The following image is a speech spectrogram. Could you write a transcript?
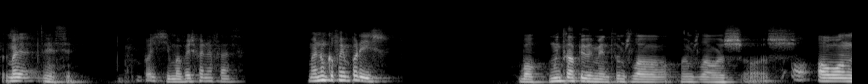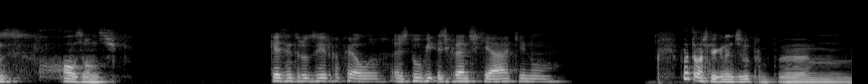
pois. Mas- É assim. Pois sim, uma vez foi na França. Mas nunca foi em Paris. Bom, muito rapidamente, vamos lá, ao- vamos lá aos, aos, ou 11. aos 11. Queres introduzir, Rafael, as dúvidas grandes que há aqui no. Pronto, eu acho que a grande pronto, hum,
